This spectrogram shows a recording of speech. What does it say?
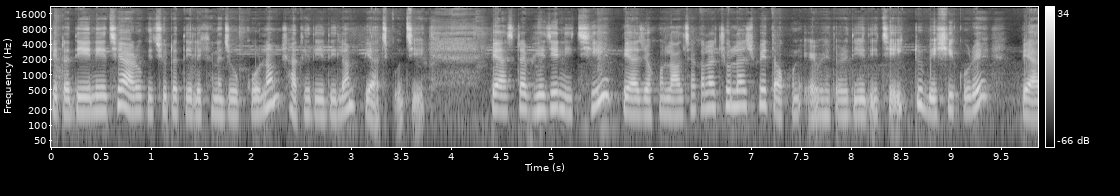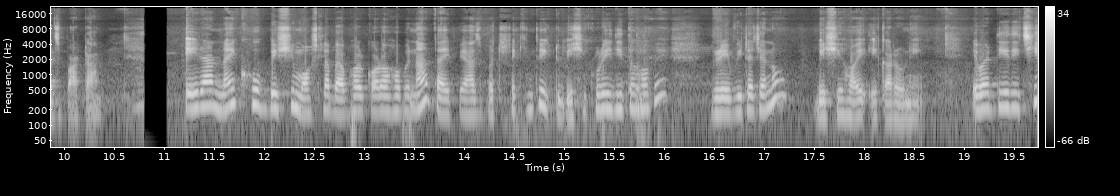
সেটা দিয়ে নিয়েছে, আরও কিছুটা তেল এখানে যোগ করলাম, সাথে দিয়ে দিলাম পেঁয়াজ কুচি। পেঁয়াজটা ভেজে নিচ্ছি, পেঁয়াজ যখন লালচা কালার চলে আসবে তখন এর ভেতরে দিয়ে দিচ্ছি একটু বেশি করে পেঁয়াজ বাটা। এই রান্নায় খুব বেশি মশলা ব্যবহার করা হবে না, তাই পেঁয়াজ বাটাটা কিন্তু একটু বেশি করেই দিতে হবে, গ্রেভিটা যেন বেশি হয় এ কারণে এবার দিয়ে দিচ্ছি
